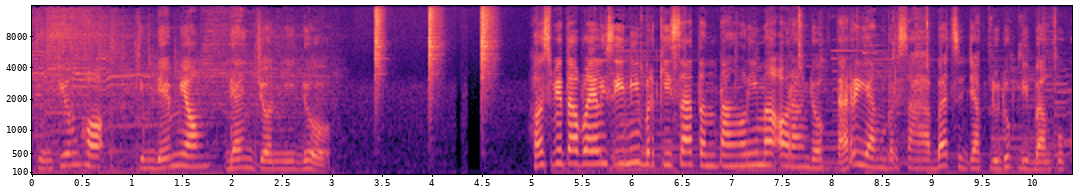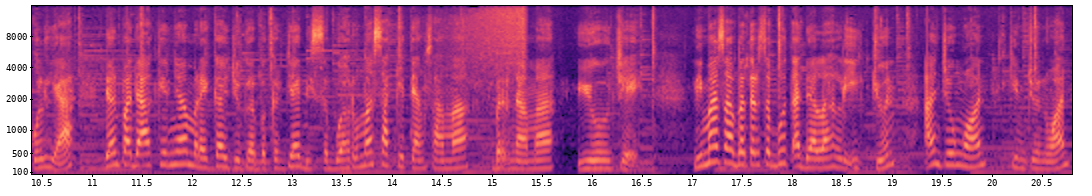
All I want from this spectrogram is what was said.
Jung Kyung Ho, Kim Myung, dan John Mido. Hospital Playlist ini berkisah tentang lima orang dokter yang bersahabat sejak duduk di bangku kuliah dan pada akhirnya mereka juga bekerja di sebuah rumah sakit yang sama bernama Yulje. Lima sahabat tersebut adalah Lee Ik Jun, An Jung Won, Kim Jun Wan,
